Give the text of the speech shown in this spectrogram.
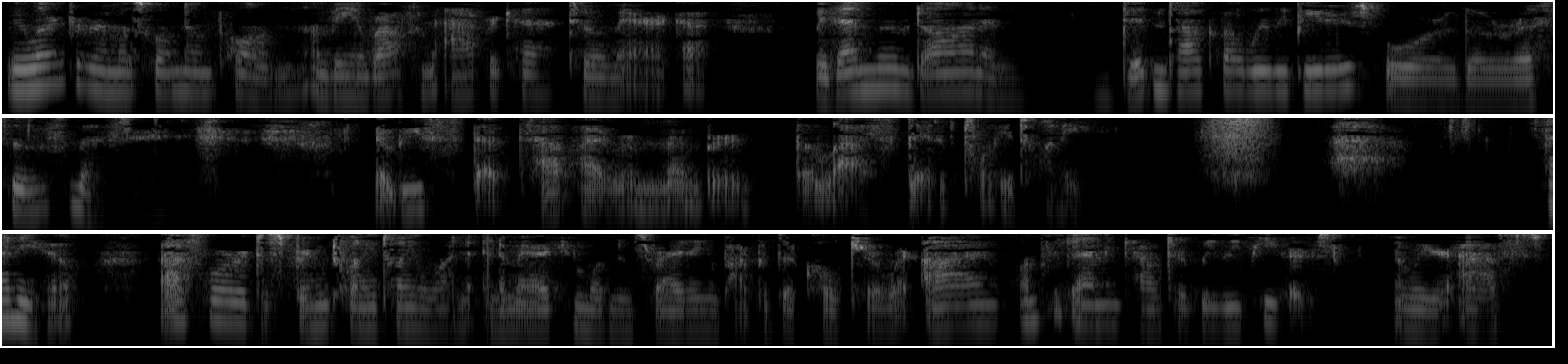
We learned of her most well known poem on being brought from Africa to America. We then moved on and didn't talk about Wheatley Peters for the rest of the semester. At least that's how I remembered the last bit of 2020. Anywho, fast forward to spring 2021 in American women's writing and popular culture, where I once again encountered Wheatley Peters, and we were asked,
